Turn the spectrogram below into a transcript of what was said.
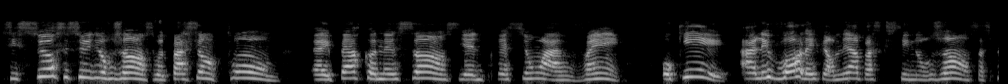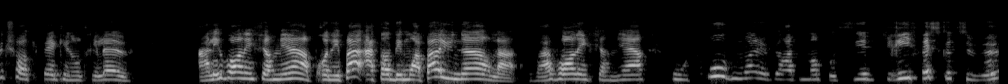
C'est sûr, c'est une urgence. Votre patient tombe, euh, il perd connaissance, il y a une pression à 20. OK, allez voir l'infirmière parce que c'est une urgence. Ça se peut que je sois occupée avec un autre élève. Allez voir l'infirmière. Prenez pas, attendez-moi pas une heure là. Va voir l'infirmière ou trouve-moi le plus rapidement possible. Crie, fais ce que tu veux,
